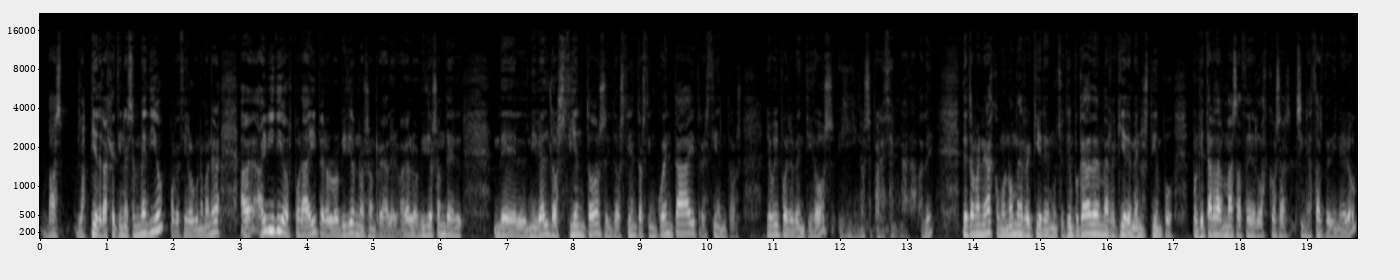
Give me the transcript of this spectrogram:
vas las piedras que tienes en medio, por decirlo de alguna manera. hay vídeos por ahí, pero los vídeos no son reales, ¿vale? Los vídeos son del, del nivel 2 200 y 250 y 300. Yo voy por el 22 y no se parecen nada, ¿vale? De todas maneras, como no me requiere mucho tiempo, cada vez me requiere menos tiempo porque tardan más hacer las cosas sin gastarte dinero,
